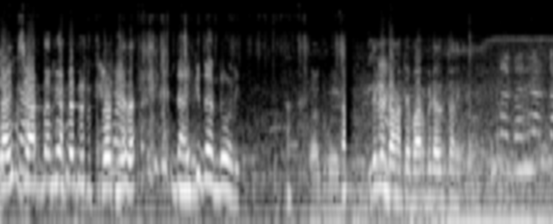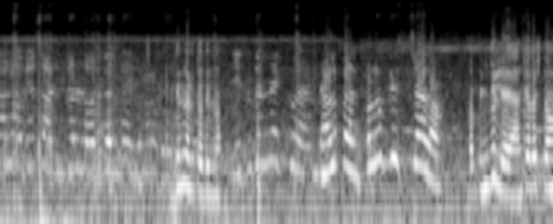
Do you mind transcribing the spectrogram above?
ടൈം സ്റ്റാർട്ട് തന്നെ എടുക്കലോ തുടങ്ങിയത് ഇത് രണ്ടു മതി ഇതിലുണ്ടോ അങ്ങനത്തെ ബാർബിയുടെ എടുത്താൽ മതി എടുത്തോ ഇതിൽ നിന്ന്? പർപ്പിളൊക്കെ ഇഷ്ടമല്ലോ പിങ്ക് ഇല്ലേ? എനിക്ക് ഏതാ ഇഷ്ടം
